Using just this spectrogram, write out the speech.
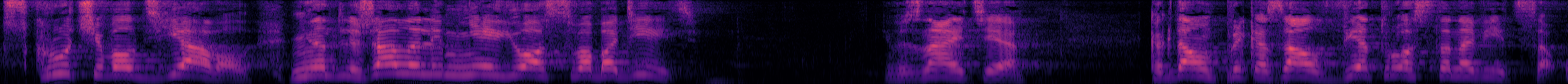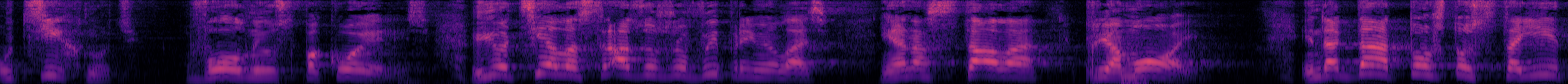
скручивал дьявол. Не надлежало ли мне ее освободить? Вы знаете, когда он приказал ветру остановиться, утихнуть, волны успокоились. Ее тело сразу же выпрямилось, и она стала прямой. Иногда то, что стоит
